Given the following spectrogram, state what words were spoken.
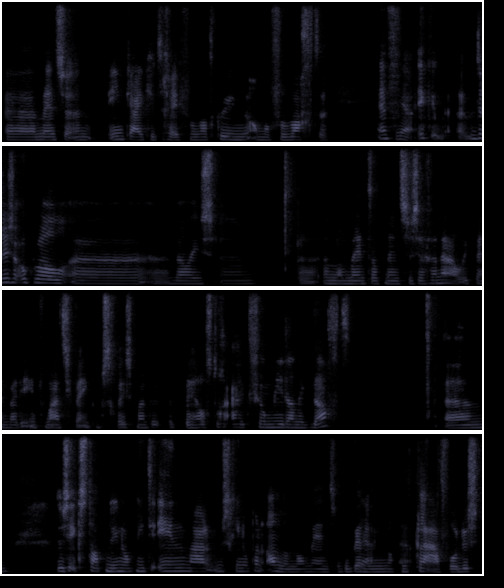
uh, mensen een inkijkje te geven van wat kun je nu allemaal verwachten. En ja. ik, er is ook wel, wel eens een moment dat mensen zeggen, nou, ik ben bij de informatiebijeenkomst geweest, maar het behelst toch eigenlijk veel meer dan ik dacht. Um, dus ik stap nu nog niet in, maar misschien op een ander moment, want ik ben ja. er nu nog niet klaar voor. Dus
